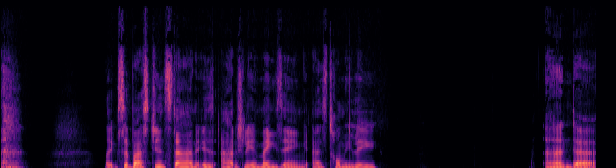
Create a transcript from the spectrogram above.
like Sebastian Stan is actually amazing as Tommy Lee. And uh,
